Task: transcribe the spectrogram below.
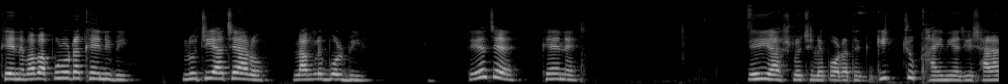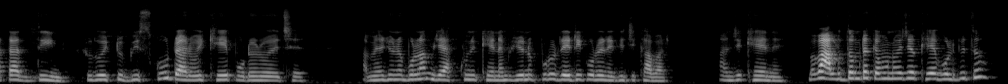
খেয়ে নে, বাবা, পুরোটা খেয়ে নিবি। লুচি আছে আরও লাগলে বলবি। ঠিক আছে? খেয়ে নে। এই আসলো ছেলে পড়া থেকে কিচ্ছু খাইনি আজকে সারাটা দিন। শুধু একটু বিস্কুট আর ওই খেয়ে পড়ে রয়েছে। আমি ওই জন্য বললাম যে, এক্ষুনি খেয়ে নে। আমি সেই জন্য পুরো রেডি করে রেখেছি খাবার। আর যে খেয়ে নে। বাবা, আলুর দমটা কেমন হয়েছে খেয়ে বলবি তো?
